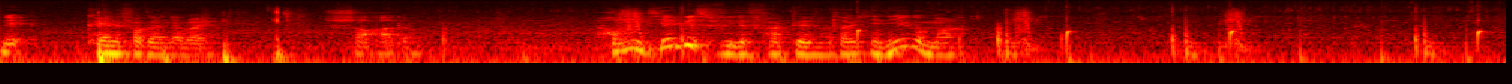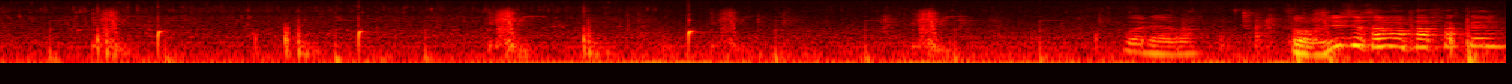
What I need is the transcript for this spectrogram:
Ne, keine Fackeln dabei. Schade. Warum sind hier so viele Fackeln? Was habe ich denn hier gemacht? Whatever. So, jetzt haben wir ein paar Fackeln.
